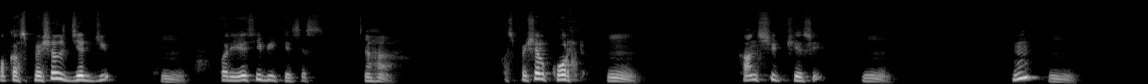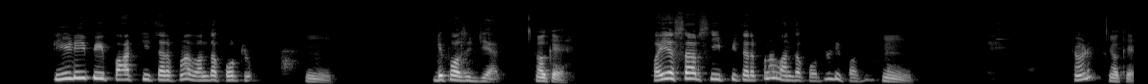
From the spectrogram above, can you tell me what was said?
ఒక special judge for ACB cases. Special court constitute చేసి. టీడీపీ పార్టీ తరఫున వంద కోట్లు. డిపాజిట్ చేయాలి. ఓకే. వైఎస్ఆర్సీపీ తరఫున వంద కోట్లు డిపాజిట్ ఏమండి? ఓకే.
